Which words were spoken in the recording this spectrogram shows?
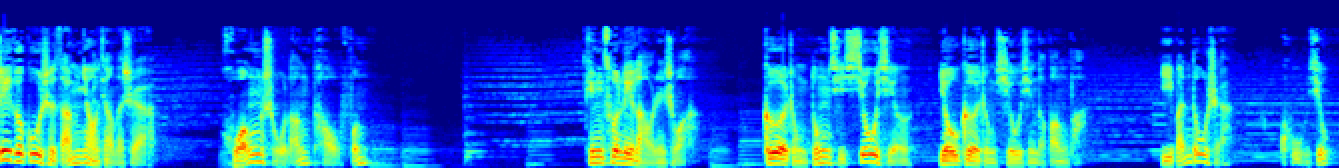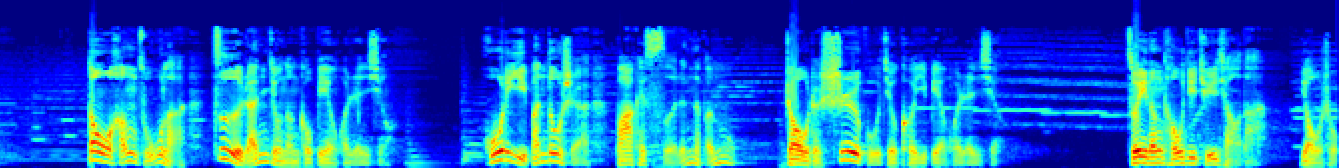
这个故事咱们要讲的是黄鼠狼讨风。听村里老人说啊，各种东西修行有各种修行的方法，一般都是苦修。道行足了，自然就能够变换人形。狐狸一般都是扒开死人的坟墓，照着尸骨就可以变换人形。最能投机取巧的要数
